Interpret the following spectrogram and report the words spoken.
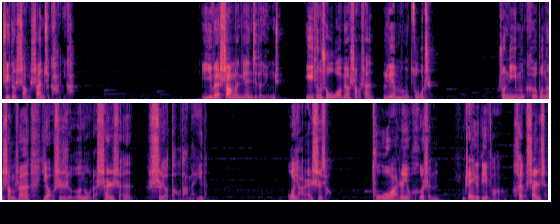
决定上山去看一看。一位上了年纪的邻居，一听说我们要上山，连忙阻止，说：“你们可不能上山，要是惹怒了山神，是要倒大霉的。”我哑然失笑：“土瓦人有河神，这个地方还有山神。”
